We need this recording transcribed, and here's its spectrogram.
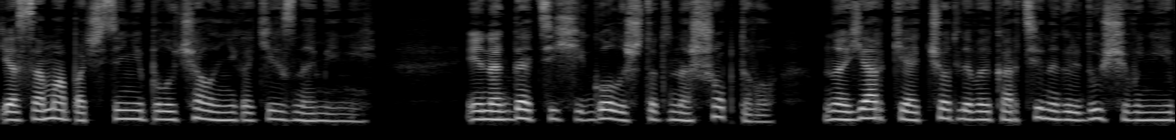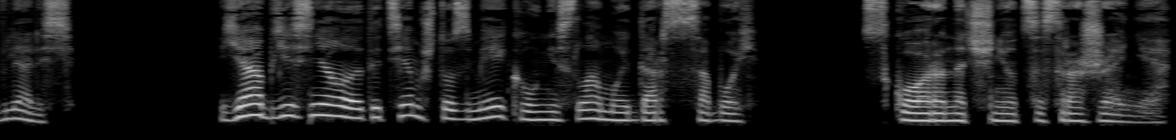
Я сама почти не получала никаких знамений. Иногда тихий голос что-то нашептывал, но яркие отчетливые картины грядущего не являлись. Я объясняла это тем, что змейка унесла мой дар с собой. «Скоро начнется сражение»,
